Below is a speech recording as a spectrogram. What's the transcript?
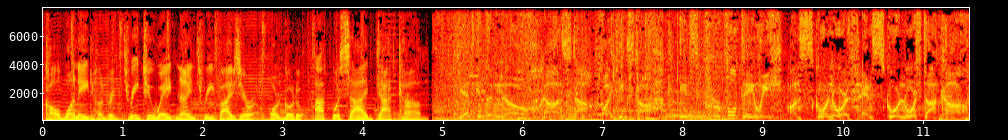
Call 1 800 328 9350 or go to aquacide.com. It's Daily on SKOR North and SKORNorth.com.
